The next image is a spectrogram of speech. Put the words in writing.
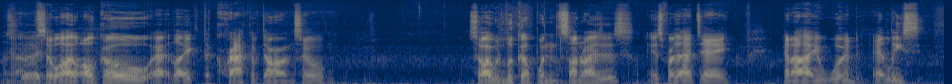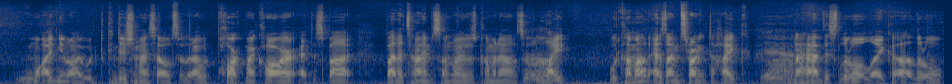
that's yeah. good. So I'll, I'll go at like the crack of dawn. So so I would look up when the sun rises is for that day, and I would at least you know I would condition myself so that I would park my car at the spot by the time sunrise was coming out, so the Oh. light would come out as I'm starting to hike, yeah. and I have this little like uh, little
